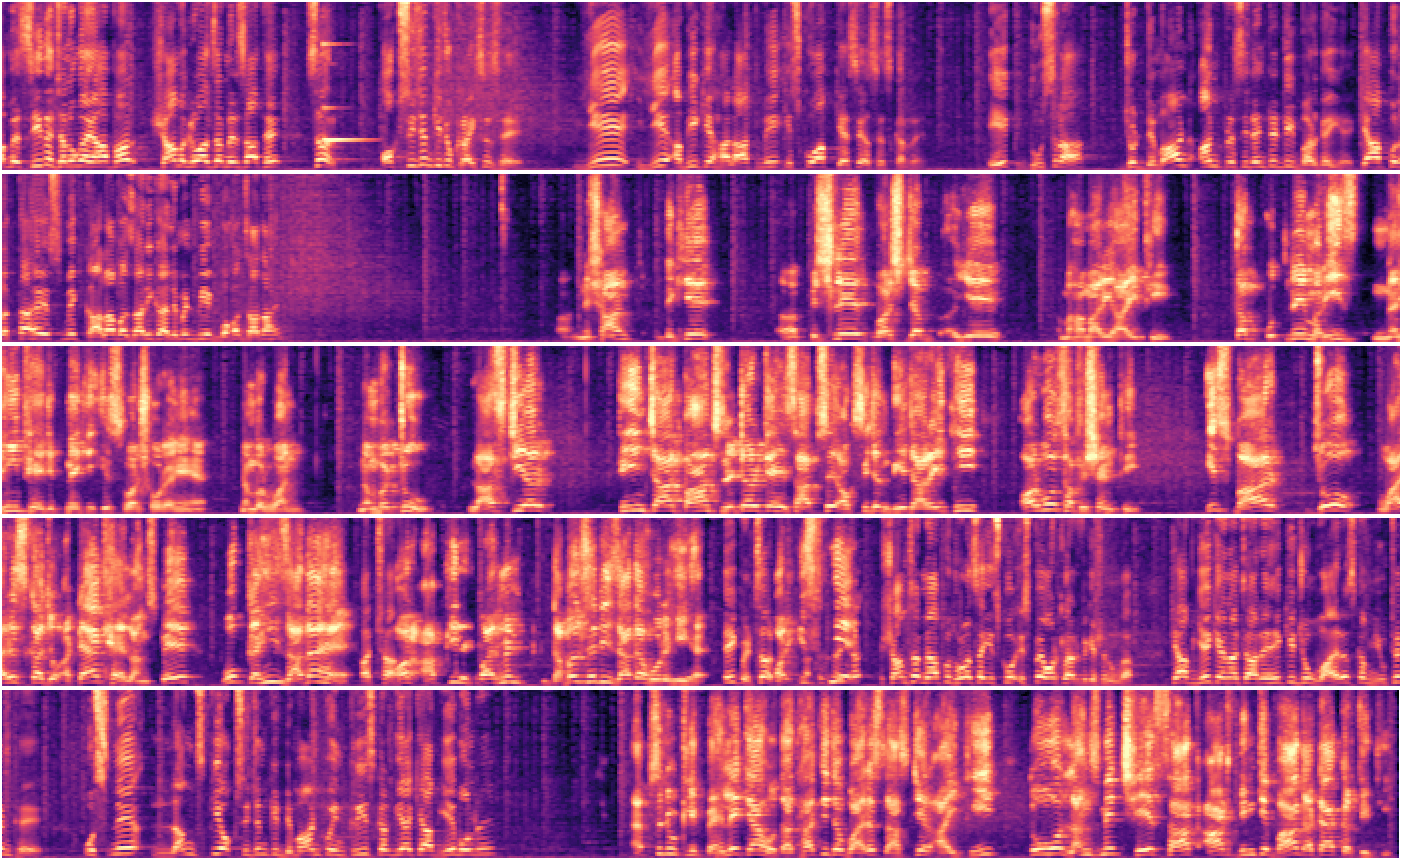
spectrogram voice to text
अब मैं सीधे चलूँगा यहाँ पर। श्याम अग्रवाल सर मेरे साथ हैं। सर, ऑक्सीजन की जो क्राइसिस है, ये ये अभी के हालात में इसको आप कैसे असेस कर रहे हैं? एक, दूसरा, जो डिमांड अनप्रेसिडेंटेडली बढ़ गई है, क्या आपको लगता है इसमें काला बाजारी का एलिमेंट भी एक बहुत ज़्यादा है? निशांत, देखिए पिछले वर्ष जब ये महामारी आई थी तब उतने मरीज़ नहीं थे जितने कि इस वर्ष हो रहे हैं। Number one number two last year तीन, चार, पाँच लीटर के हिसाब से ऑक्सीजन दिए जा रही थी और वो सफिशेंट थी। इस बार जो वायरस का जो अटैक है लंग्स पे वो कहीं ज़्यादा है। अच्छा। और आपकी रिक्वायरमेंट डबल से भी ज़्यादा हो रही है। एक मिनट सर और इसलिए शाम सर मैं आपको थोड़ा सा इसको इस पे और क्लैरिफिकेशन दूँगा क्या आप ये कहना चाह रहे हैं कि जो वायरस का म्यूटेंट है उसने लंग्स की ऑक्सीजन की डिमांड को इंक्रीज कर दिया क्या आप ये बोल रहे हैं? एब्सोल्युटली पहले क्या होता था कि जब वायरस लास्ट ईयर आई थी तो वो लंग्स में छह सात आठ दिन के बाद अटैक करती थी।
